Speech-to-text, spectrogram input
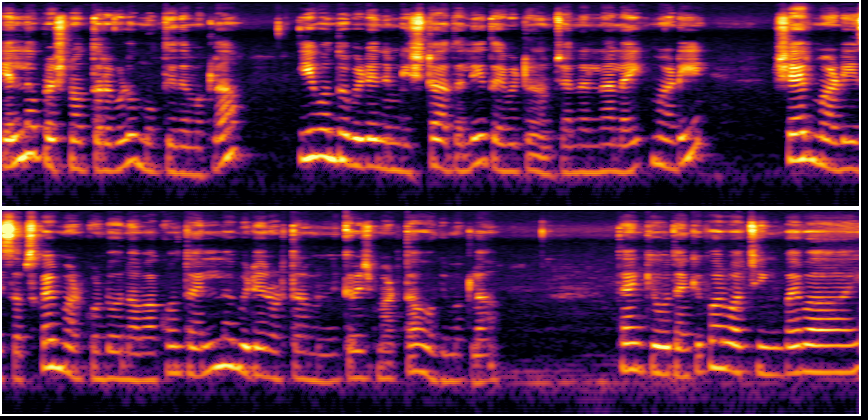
ಎಲ್ಲ ಪ್ರಶ್ನೋತ್ತರಗಳು ಮುಗ್ದಿದೆ ಮಕ್ಕಳ. ಈ ಒಂದು ವಿಡಿಯೋ ನಿಮ್ಗೆ ಇಷ್ಟ ಆದಲ್ಲಿ ದಯವಿಟ್ಟು ನಮ್ಮ ಚಾನಲ್ನ ಲೈಕ್ ಮಾಡಿ ಶೇರ್ ಮಾಡಿ ಸಬ್ಸ್ಕ್ರೈಬ್ ಮಾಡಿಕೊಂಡು ನಾವು ಹಾಕುವಂಥ ಎಲ್ಲ ವಿಡಿಯೋ ನೋಡ್ತಾ ನಮ್ಮನ್ನು ಎನ್ಕರೇಜ್ ಮಾಡ್ತಾ ಹೋಗಿ ಮಕ್ಕಳ. Thank you thank you for watching bye bye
